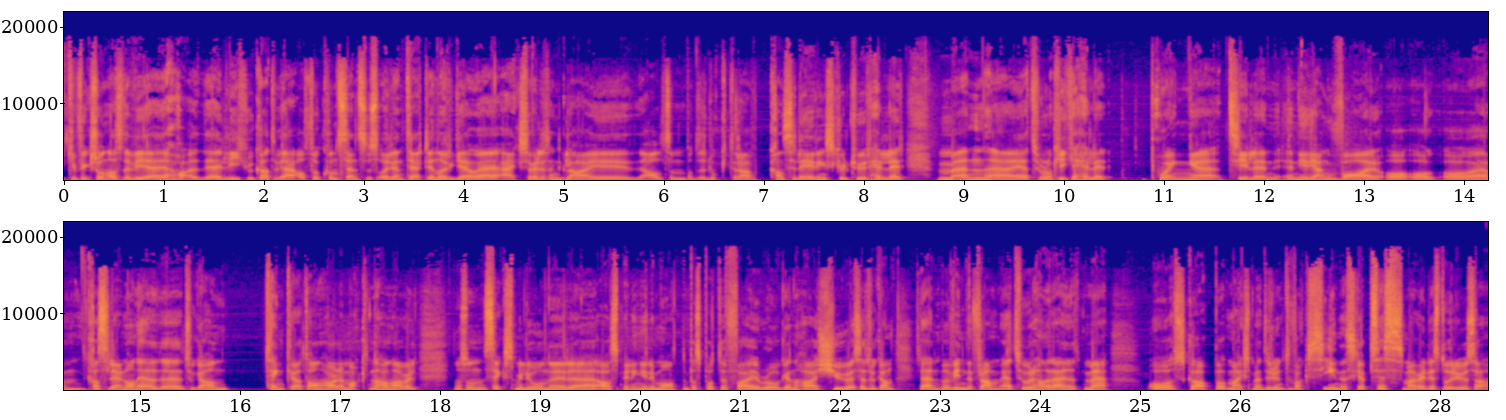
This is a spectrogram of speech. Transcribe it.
ikke fiksjon. Altså, det, vi, jeg, jeg, liker jo ikke at vi er altfor konsensusorienterte i Norge. Og jeg er ikke så veldig sånn, glad i alt som måte, lukter av kanselleringskultur heller. Men eh, jeg tror nok ikke heller poenget til Young var å, å, å kansellere noen. Jeg, jeg tror ikke han tenker at han har den makten. Han har vel noen sånn 6 millioner eh, avspillinger i måneden på Spotify. Rogan har 20, så jeg tror ikke han regnet med å vinne fram. Jeg tror han regnet med å skape oppmerksomhet rundt vaksineskepsis, som er veldig stor i USA.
